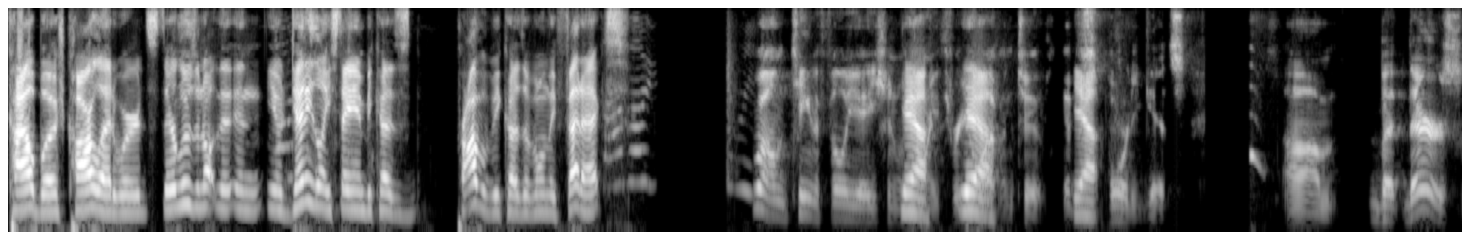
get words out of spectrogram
Kyle Busch, Carl Edwards. They're losing all. And you know Denny's only staying because probably because of only FedEx. Well, and team affiliation with Yeah, 23XI too. If yeah. the support he gets. Um, but there's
